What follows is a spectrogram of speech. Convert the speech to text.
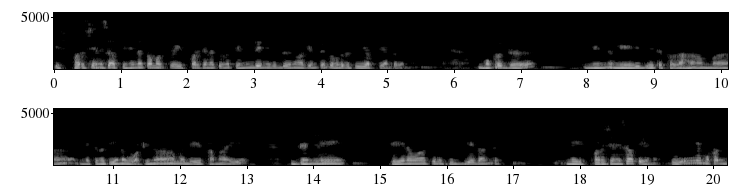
ස්පර්ශය නිසා පෙනෙන කමක් වේ ස්පර්ශ නැතුව පෙනෙන්නේ නිරුද්ධ වෙනවා කියන තැනට හොඳට 100ක් කියන්න වෙනවා. මොකද මෙන්න මේ විදිහට කළාම මෙතන තියෙන වටිනාම දේ තමයි දැන් මේ පේනවා කියන සිද්ධිය ගන්න මේ ස්පර්ශ නිසා පේනවා. පේන්නේ මොකද්ද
